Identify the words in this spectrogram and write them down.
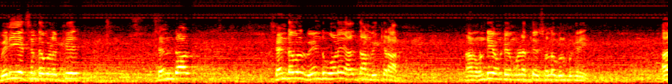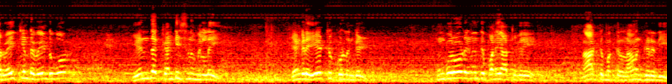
வெளியே சென்றவர்களுக்கு சென்றால் சென்றவள் வேண்டுகோளை அதுதான் வைக்கிறார். நான் ஒன்றே ஒன்றே உங்களிடத்தை சொல்ல விரும்புகிறேன். அவர் வைக்கின்ற வேண்டுகோள் எந்த கண்டிஷனும் இல்லை. எங்களை ஏற்றுக்கொள்ளுங்கள். உங்களோடு இணைந்து பணியாற்றுகிறேன். நாட்டு மக்கள் நலன் கருதி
